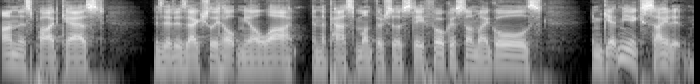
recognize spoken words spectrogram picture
on this podcast is it has actually helped me a lot in the past month or so stay focused on my goals and get me excited.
